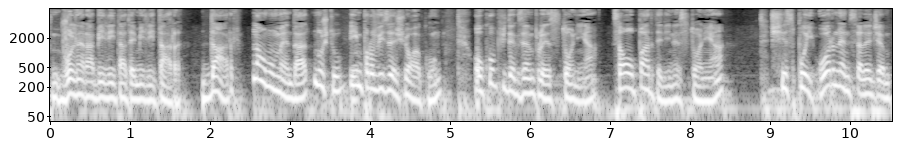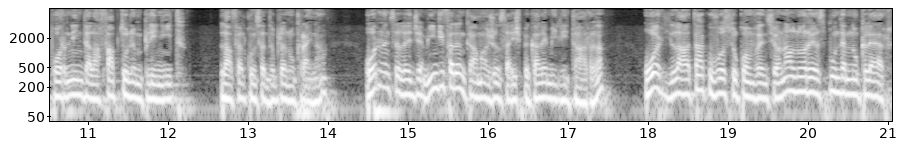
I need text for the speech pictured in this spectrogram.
vulnerabilitate militară. Dar, la un moment dat, nu știu, improvizez și eu acum, ocupi, de exemplu, Estonia sau o parte din Estonia și spui, ori ne înțelegem pornind de la faptul împlinit, la fel cum se întâmplă în Ucraina, ori ne înțelegem, indiferent că am ajuns aici pe cale militară, ori la atacul vostru convențional nu răspundem nuclear.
